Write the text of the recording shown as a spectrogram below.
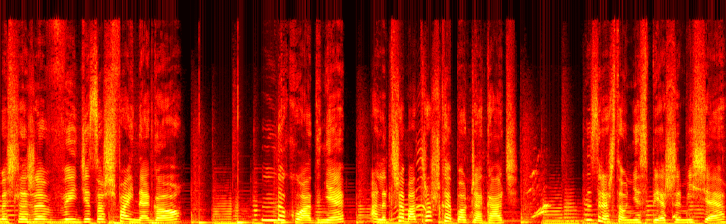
Myślę, że wyjdzie coś fajnego. Dokładnie, ale trzeba troszkę poczekać. Zresztą nie spieszy mi się.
